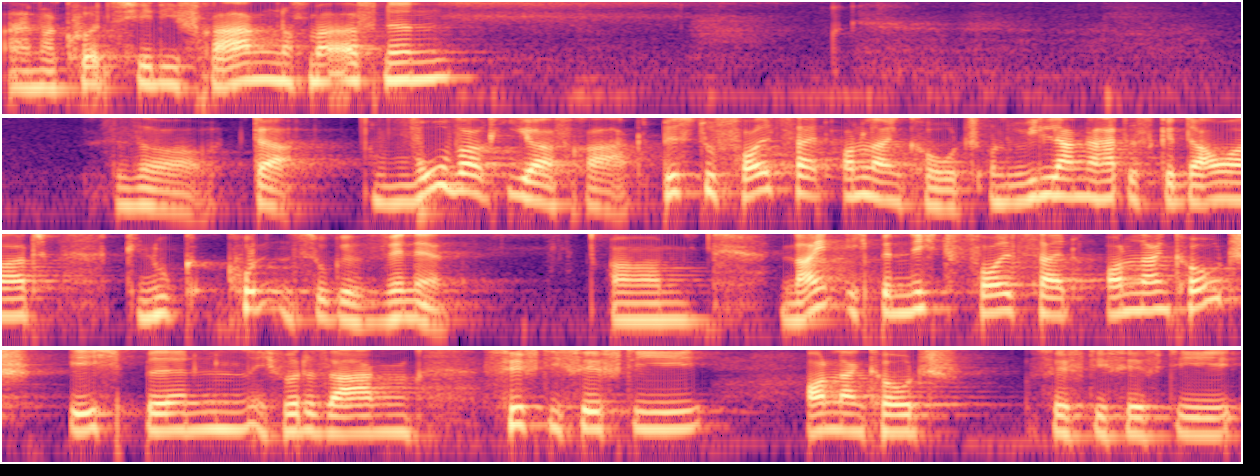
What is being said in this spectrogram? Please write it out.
Einmal kurz hier die Fragen nochmal öffnen. So, da. Wo Varia fragt, bist du Vollzeit-Online-Coach und wie lange hat es gedauert, genug Kunden zu gewinnen? Ähm, nein, ich bin nicht Vollzeit-Online-Coach. Ich bin, ich würde sagen, 50-50 Online-Coach, 50-50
